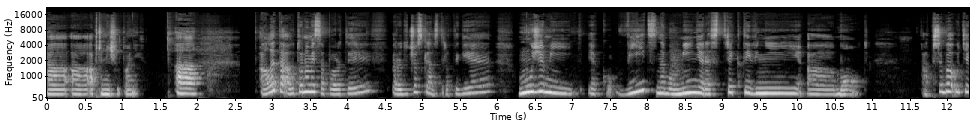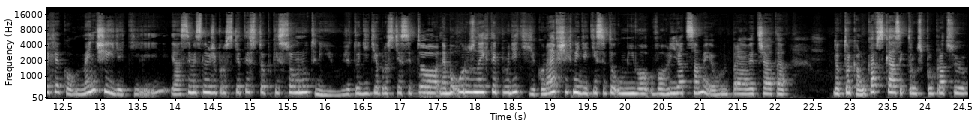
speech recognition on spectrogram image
a, a, a přemýšlet o nich. A ale ta autonomy supportive, rodičovská strategie, může mít jako víc nebo méně restriktivní uh, mód. A třeba u těch jako menších dětí, já si myslím, že prostě ty stopky jsou nutné, že to dítě prostě si to, nebo u různých typů dětí, jako ne všechny děti si to umí ohlídat sami, jo. Právě třeba ta doktorka Lukavská, se kterou spolupracuju,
